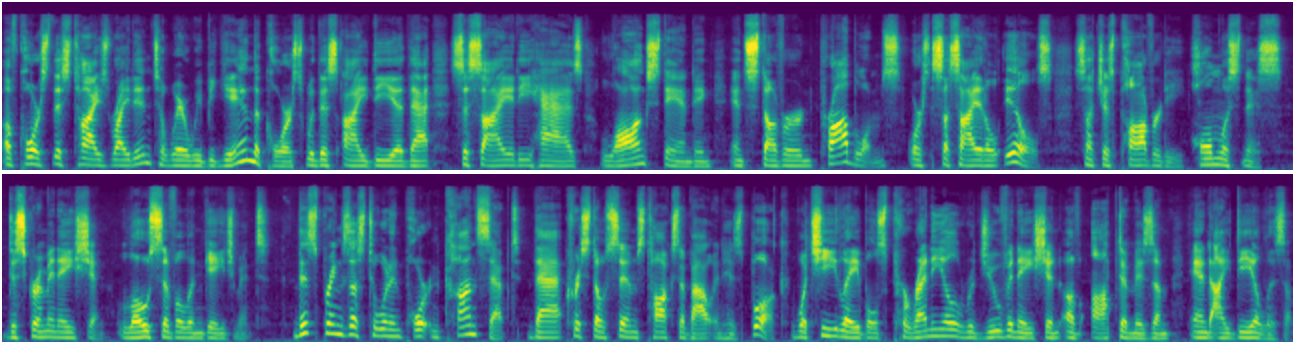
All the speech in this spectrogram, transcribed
Of course, this ties right into where we began the course with this idea that society has long standing and stubborn problems or societal ills, such as poverty, homelessness, discrimination, low civil engagement. This brings us to an important concept that Christo Sims talks about in his book, which he labels perennial rejuvenation of optimism and idealism.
